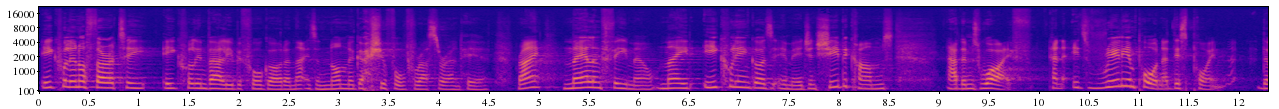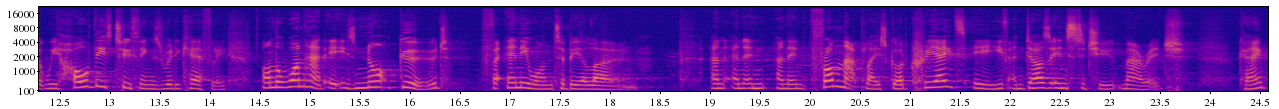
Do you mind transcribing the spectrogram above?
equal in authority, equal in value before God, and that is a non negotiable for us around here, right? Male and female, made equally in God's image, and she becomes Adam's wife. And it's really important at this point that we hold these two things really carefully. On the one hand, it is not good for anyone to be alone. And, and, in, and in, from that place, God creates Eve and does institute marriage. Okay?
